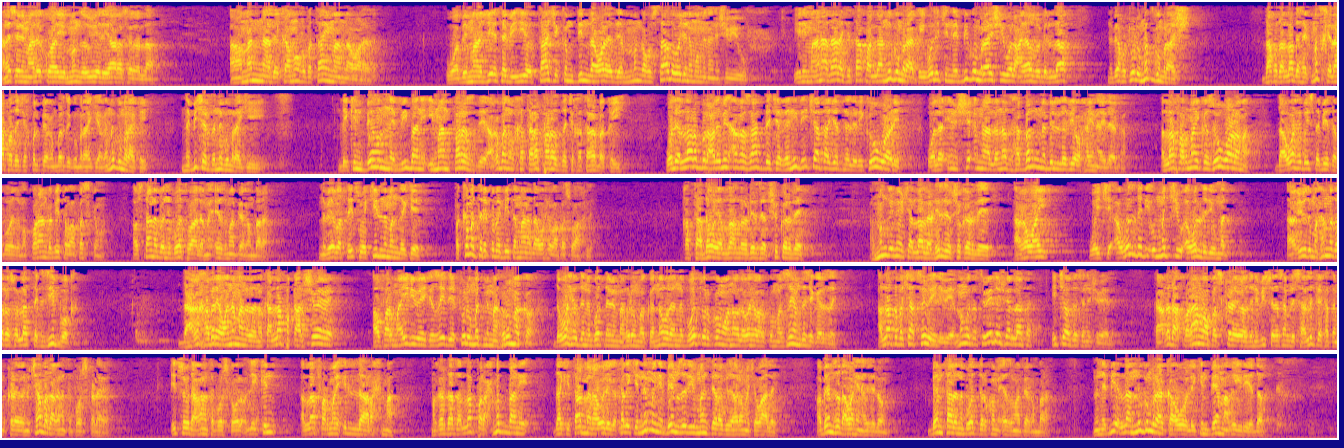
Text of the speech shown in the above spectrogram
انس بن مالک وايي مونږ ویل یا رسول الله آمنا بک موږ به تا ایمان راوړل و بما جئت به او تا چې کوم دین راوړل دې مونږ خو ساده وجنه مؤمنان شوي یو یعنی معنا دا چې تا خو الله نه گمراه کوي ولی چې نبی گمراه شي ول عیاذ بالله نبی خو ټول امت گمراه شي دا خو د الله د حکمت خلاف ده چې خپل پیغمبر دې گمراه کوي هغه نه گمراه کوي نبی چرته نه گمراه کوي لیکن به هم نبی باندې ایمان فرض دی هغه باندې خطر فرض ده چې خطر به کوي ولې الله رب العالمین هغه ذات دی چې غنی دی چې تاجد نه لري کوي وړي ولا ان شئنا لنذهبن بالذي اوحينا اليك الله فرمای که زه وړم دا وه به استبی ته بوزم قران به ته واپس کوم او ستانه به نبوت والم از ما پیغمبره نبی به ته وکیل نه مند کې په کومه طریقه به ته معنا دا وه واپس واخلي قتاده وی الله له ډیر زیات شکر دی موږ نه چې الله له ډیر زیات شکر دی هغه وای وای چې اول د دې امت چې اول د دې امت هغه د محمد رسول الله تکذیب وک دا خبره ونه منله نو کله په قار شوی او فرمایلی وی چې زید ټول امت می محروم ک د وحی د نبوت نه محروم ک نو له نبوت ورکوم او نو له وحی ورکوم زه هم د څه ګرځي الله ته بچا څه ویلی وی موږ ته څه ویلی شو الله ته هیڅ او د څه نشو ویلی کاغه دا قران واپس کړی او د نبی صلی الله علیه وسلم رسالت یې ختم کړی نو چا به دا غنه تاسو کړی هیڅ دا غنه تاسو کول لیکن الله فرمای الا رحمه مگر دا د الله پر رحمت باندې دا کتاب مې راولېږه خلک نه مني بهم زه یو منځ درا گزارم چواله او بهم زه دا وه نه زلم بهم تعالی نبوت در کوم ازما پیغمبر نو نبی الله نه گمراه کاوه لیکن بهم غیر ده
